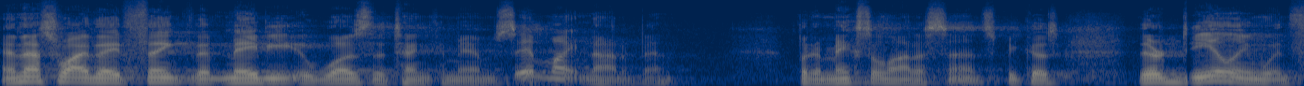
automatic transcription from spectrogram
And that's why they think that maybe it was the Ten Commandments. It might not have been, but it makes a lot of sense because they're dealing with,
